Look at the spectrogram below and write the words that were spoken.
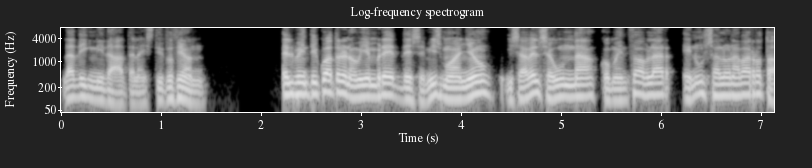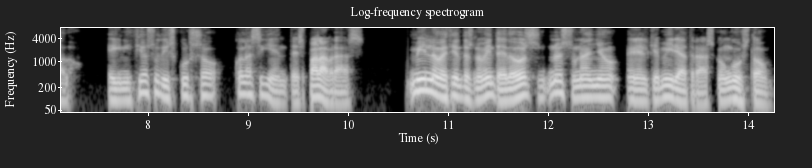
la dignidad de la institución. El 24 de noviembre de ese mismo año, Isabel II comenzó a hablar en un salón abarrotado e inició su discurso con las siguientes palabras. 1992 no es un año en el que mire atrás con gusto.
